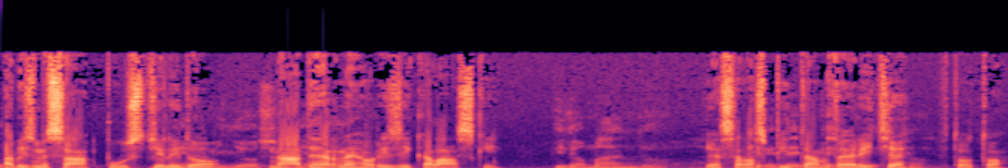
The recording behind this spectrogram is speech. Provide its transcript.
aby sme sa pustili do nádherného rizika lásky. Ja sa vás pýtam, veríte v toto?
